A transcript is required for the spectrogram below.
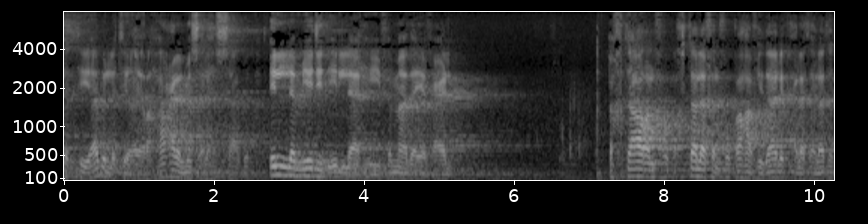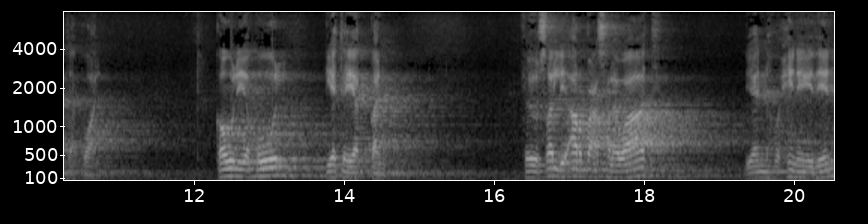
الثياب التي غيرها على المسألة السابقة. إن لم يجد إلا هي فماذا يفعل؟ اختار اختلف الفقهاء في ذلك على ثلاثة أقوال. قول يقول يتيقن. فيصلي أربع صلوات لأنه حينئذ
